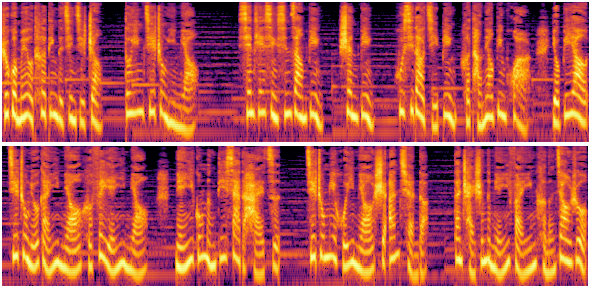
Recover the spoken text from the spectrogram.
如果没有特定的禁忌症，都应接种疫苗。先天性心脏病、肾病、呼吸道疾病和糖尿病患儿有必要接种流感疫苗和肺炎疫苗。免疫功能低下的孩子接种灭活疫苗是安全的，但产生的免疫反应可能较弱，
